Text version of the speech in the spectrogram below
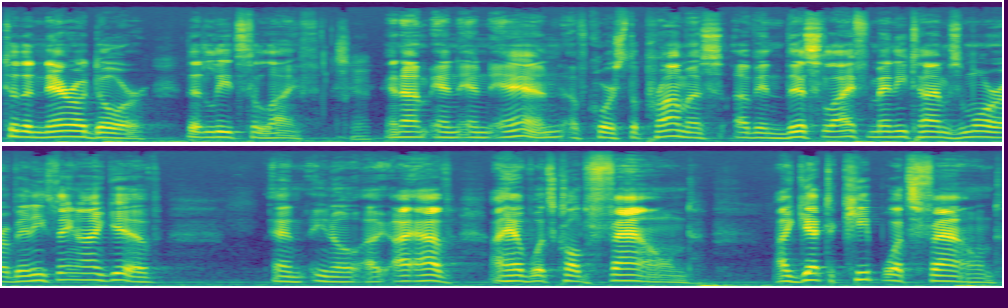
to the narrow door that leads to life. And I'm and, and and of course the promise of in this life many times more of anything I give. And you know, I, I have I have what's called found. I get to keep what's found.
